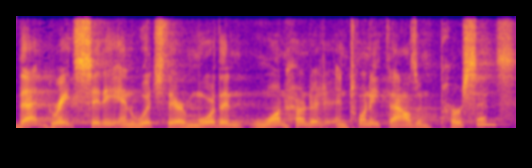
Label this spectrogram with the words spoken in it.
that great city in which there are more than 120,000 persons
